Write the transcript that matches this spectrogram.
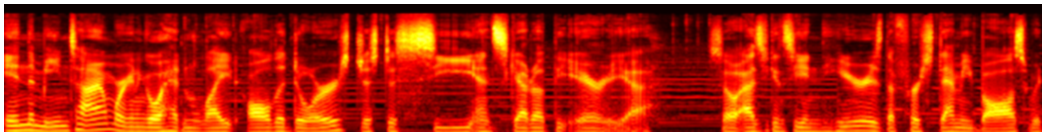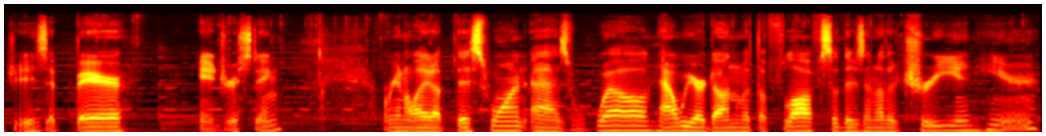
in the meantime, we're going to go ahead and light all the doors just to see and scout out the area. So as you can see in here is the first demi boss, which is a bear. Interesting. We're going to light up this one as well. Now we are done with the fluff. So there's another tree in here.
